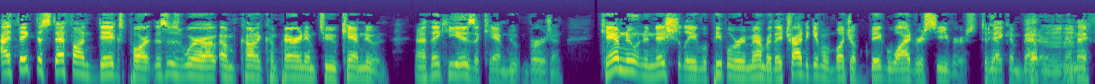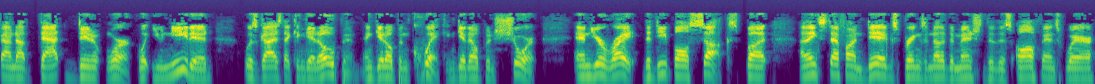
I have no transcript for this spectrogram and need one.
I think the Stefon Diggs part. This is where I'm kind of comparing him to Cam Newton, and I think he is a Cam Newton version. Cam Newton initially, what people remember, they tried to give him a bunch of big wide receivers to make him better, Mhm. and they found out that didn't work. What you needed was guys that can get open and get open quick and get open short. And you're right, the deep ball sucks, but I think Stefon Diggs brings another dimension to this offense where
